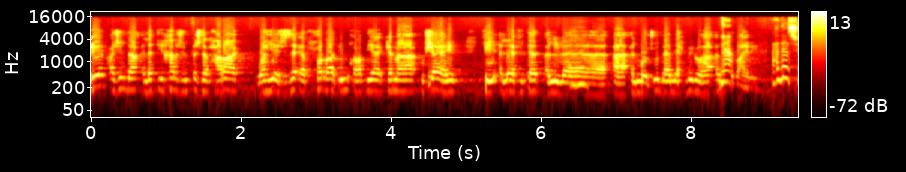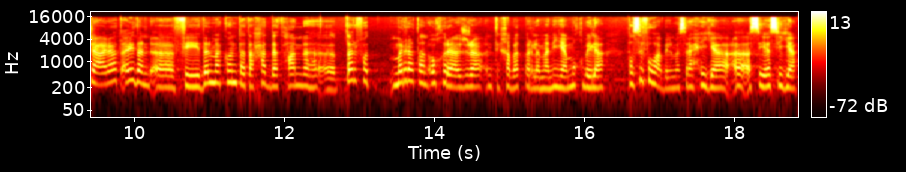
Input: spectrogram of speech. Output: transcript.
غير أجندة التي خرج من أجل الحراك وهي جزائر حره ديمقراطيه كما أشاهد في اللافتات الموجودة اللي يحملها المتظاهرين. نعم. أحدث شعارات أيضا في ظل ما كنت تتحدث عنه ترفض مرة أخرى إجراء انتخابات برلمانية مقبلة تصفها بالمسرحية السياسية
